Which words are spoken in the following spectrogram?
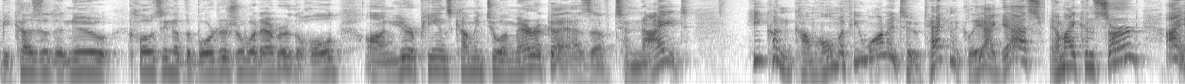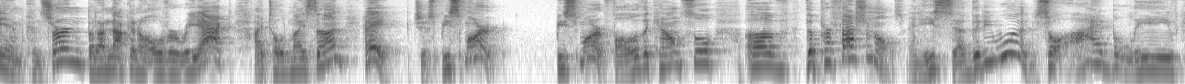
because of the new closing of the borders or whatever, the hold on Europeans coming to America as of tonight. He couldn't come home if he wanted to, technically, I guess. Am I concerned? I am concerned, but I'm not going to overreact. I told my son, hey, just be smart. Be smart, follow the counsel of the professionals. And he said that he would. So I believe,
